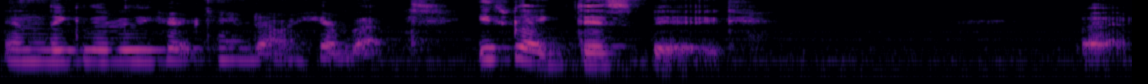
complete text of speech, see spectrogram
And, like, literally here it came down right here. But it used to be, like, this big. But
